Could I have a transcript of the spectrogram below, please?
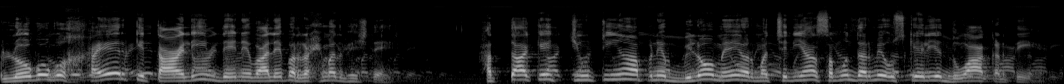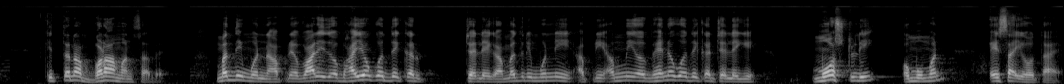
लोगों को खैर की तालीम देने वाले पर रहमत भेजते हैं। हत्या के चूंटियाँ अपने बिलों में और मछलियाँ समुद्र में उसके लिए दुआ करती हैं। कितना बड़ा मनसब है। मदनी मुन्ना अपने वालिद और भाइयों को देखकर चलेगा। मदनी मुन्नी अपनी अम्मी और बहनों को देखकर चलेगी। मोस्टली अमूमन ऐसा ही होता है।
